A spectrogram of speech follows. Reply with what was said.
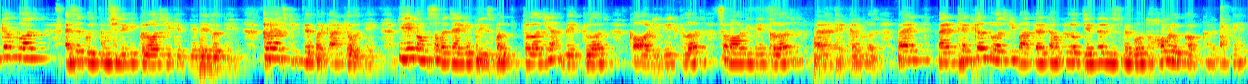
क्लॉज ऐसे कोई पूछ ले कि क्लॉज के कितने भेद होते हैं? क्लॉज कितने प्रकार के होते हैं? तो ये तो हम समझ जाएँगे प्रिंसिपल क्लॉज या main clause coordinate clause subordinate clause clause clause की बात करें तो हम लोग जनरल इसमें बहुत हम लोग कम कर पाते हैं।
